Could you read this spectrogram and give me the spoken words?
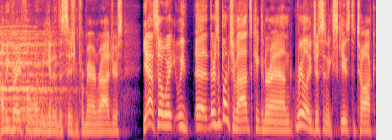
I'll be grateful when we get a decision from Aaron Rodgers. Yeah, so we, we uh, there's a bunch of odds kicking around. Really, just an excuse to talk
